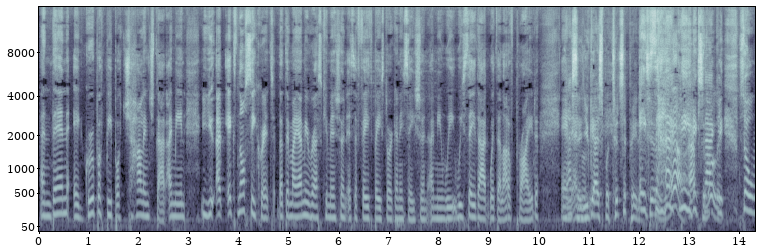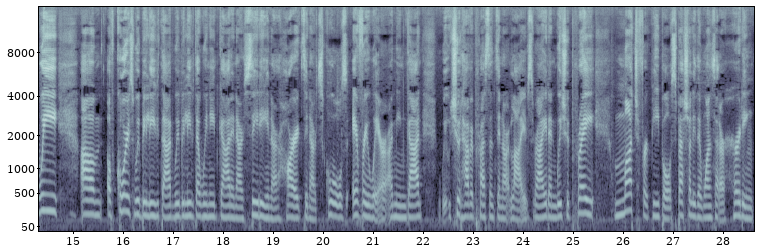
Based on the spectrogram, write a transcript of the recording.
and then a group of people challenged that. I mean, you, it's no secret that the Miami Rescue Mission is a faith-based organization. I mean, we we say that with a lot of pride. And, yes, and you guys participated too. Exactly, Yeah, exactly. So we, um, of course, we believe that. We believe that we need God in our city, in our hearts, in our schools, everywhere. I mean, God w- should have a presence in our lives, right? And we should pray much for people, especially the ones that are hurting,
